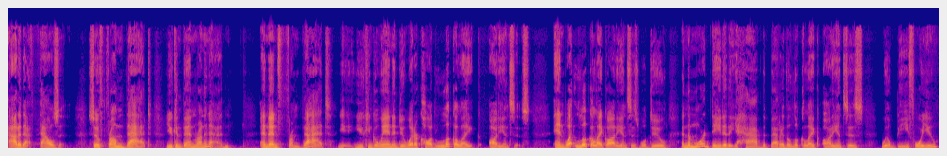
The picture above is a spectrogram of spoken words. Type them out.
out of that thousand. So from that, you can then run an ad. And then from that, you, you can go in and do what are called lookalike audiences. And what lookalike audiences will do, and the more data that you have, the better the lookalike audiences will be for you.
